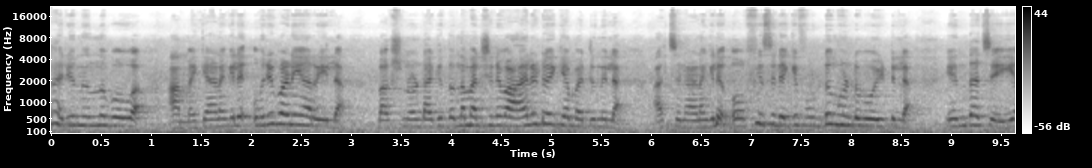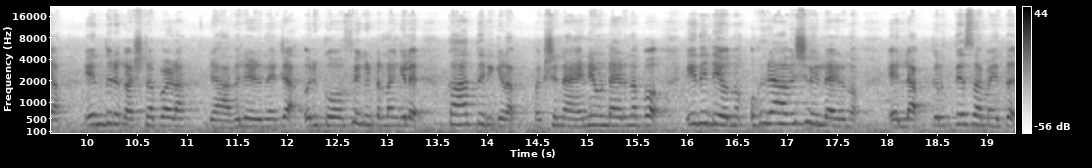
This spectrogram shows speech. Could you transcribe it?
കാര്യവും നിന്ന് പോവുക. അമ്മയ്ക്കാണെങ്കിൽ ഒരു പണി അറിയില്ല. ഭക്ഷണം ഉണ്ടാക്കി തന്ന മനുഷ്യന് വായിലിട്ട് വയ്ക്കാൻ പറ്റുന്നില്ല. അച്ഛനാണെങ്കിൽ ഓഫീസിലേക്ക് ഫുഡും കൊണ്ടുപോയിട്ടില്ല. എന്താ ചെയ്യുക എന്തൊരു കഷ്ടപ്പാടാ. രാവിലെ എഴുന്നേറ്റ ഒരു കോഫി കിട്ടണമെങ്കിൽ കാത്തിരിക്കണം. പക്ഷെ നയന ഉണ്ടായിരുന്നപ്പോൾ ഇതിന്റെ ഒന്നും ഒരാവശ്യമില്ലായിരുന്നു. എല്ലാം കൃത്യസമയത്ത്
